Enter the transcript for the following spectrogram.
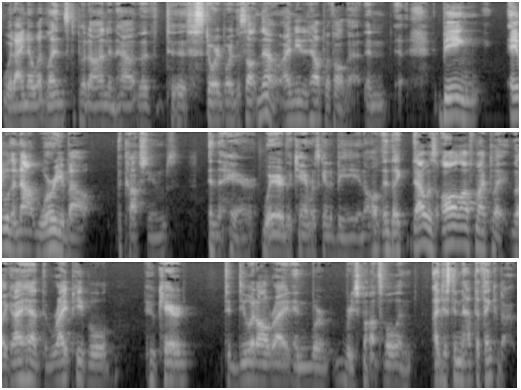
Would I know what lens to put on and how to storyboard this all? No, I needed help with all that. And being able to not worry about the costumes and the hair, where the camera's going to be, and all like that was all off my plate. Like I had the right people who cared to do it all right and were responsible, and I just didn't have to think about it.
